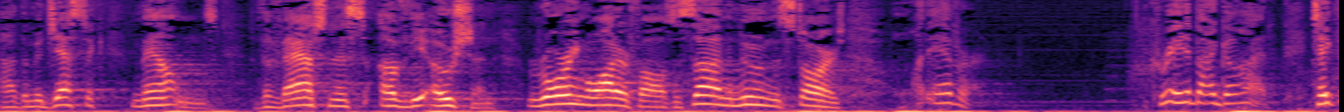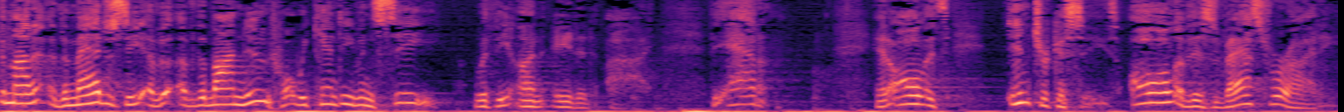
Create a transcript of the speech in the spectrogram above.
uh, the majestic mountains, the vastness of the ocean, roaring waterfalls, the sun, the moon, the stars, whatever. Created by God. Take the, the majesty of, of the minute, what we can't even see with the unaided eye. The atom and all its intricacies, all of this vast variety,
